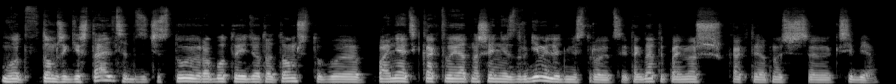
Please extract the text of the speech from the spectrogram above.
вот в том же гештальте зачастую работа идет о том, чтобы понять, как твои отношения с другими людьми строятся, и тогда ты поймешь, как ты относишься к себе.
